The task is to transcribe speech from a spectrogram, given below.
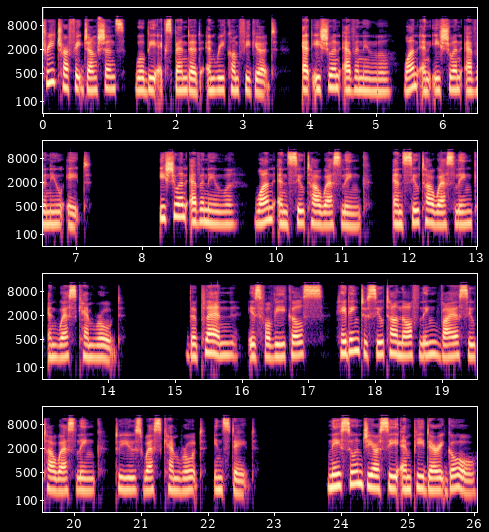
Three traffic junctions will be expanded and reconfigured at Yishun Avenue 1 and Yishun Avenue 8. Yishun Avenue 1 and Seletar West Link, and Seletar West Link and West Camp Road. The plan is for vehicles heading to Seletar North Link via Seletar West Link to use West Camp Road instead. Soon GRC MP Derek Goh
